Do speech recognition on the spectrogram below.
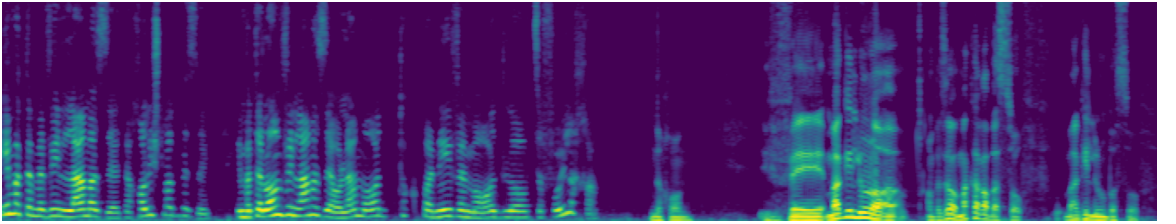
אם אתה מבין למה זה, אתה יכול לשלוט בזה. אם אתה לא מבין למה זה, עולם מאוד תוקפני ומאוד לא צפוי לך. נכון. ומה גילינו, אבל זהו, מה קרה בסוף? מה גילינו בסוף?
